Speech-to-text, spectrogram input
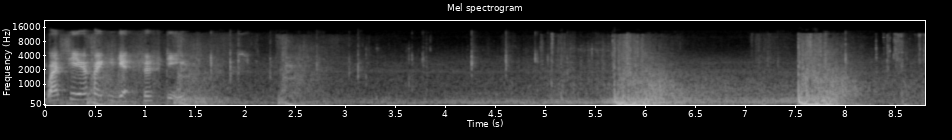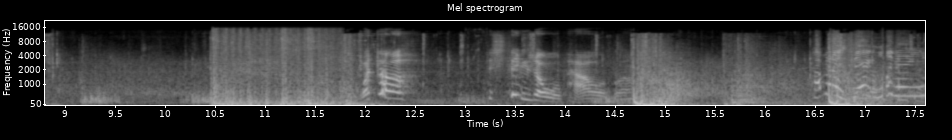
Let's see if I can get 50. What the? This thing's overpowered, bro. Have a day living.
